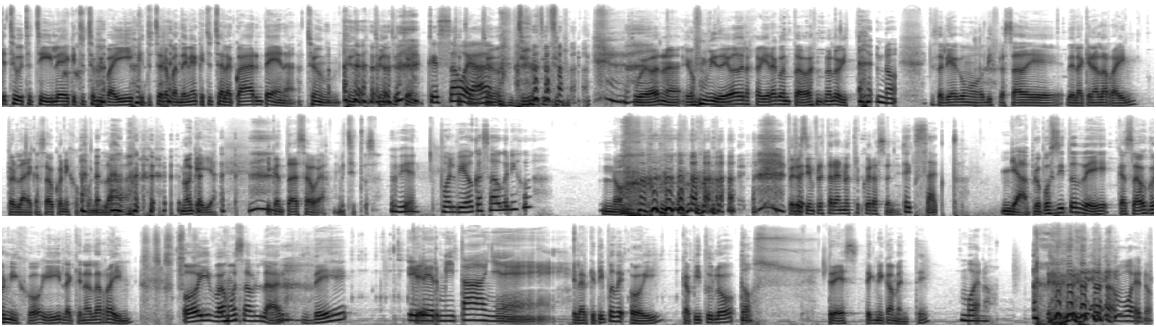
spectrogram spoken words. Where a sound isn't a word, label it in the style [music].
Que chucha Chile, que chucha mi país, que chucha la pandemia, que chucha la cuarentena. Chum, chum, chum, chum, chum. [laughs] ¿Qué esa weá? Weona, es un video de la Javiera Contador, ¿no lo viste? [laughs] No. Que salía como disfrazada de, de la Kena Larraín, pero la de casado con hijos, pues no, la, no aquella. Y cantaba esa weá, muy chistosa. Bien. ¿Volvió casado con hijos? No. [laughs] pero siempre estará en nuestros corazones. Exacto. Ya, a propósito de casado con hijo y la Kena Larraín, hoy vamos a hablar de El ermitañe. el arquetipo de hoy, capítulo Dos. 3 técnicamente. Bueno. [laughs] bueno.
